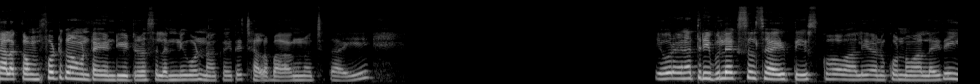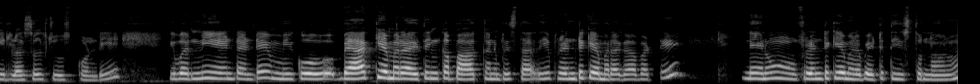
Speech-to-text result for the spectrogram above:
చాలా కంఫర్ట్గా ఉంటాయండి ఈ డ్రెస్సులు అన్నీ కూడా నాకైతే చాలా బాగా నచ్చుతాయి. ఎవరైనా త్రిబుల్ ఎక్సెల్ సైజ్ తీసుకోవాలి అనుకున్న వాళ్ళైతే ఈ డ్రెస్సులు చూసుకోండి. ఇవన్నీ ఏంటంటే మీకు బ్యాక్ కెమెరా అయితే ఇంకా బాగా కనిపిస్తుంది. ఫ్రంట్ కెమెరా కాబట్టి నేను ఫ్రంట్ కెమెరా పెట్టి తీస్తున్నాను.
